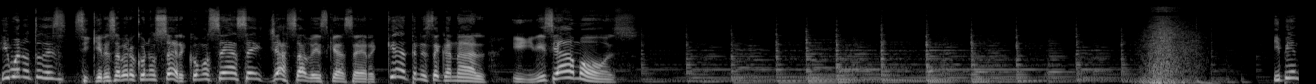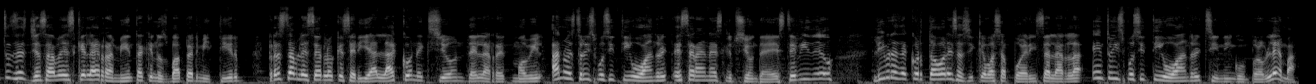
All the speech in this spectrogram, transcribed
Y bueno, entonces, si quieres saber o conocer cómo se hace, ya sabes qué hacer. Quédate en este canal y ¡Iniciamos! Y bien, entonces ya sabes que la herramienta que nos va a permitir restablecer lo que sería la conexión de la red móvil a nuestro dispositivo Android estará en la descripción de este video, libre de cortadores, así que vas a poder instalarla en tu dispositivo Android sin ningún problema.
